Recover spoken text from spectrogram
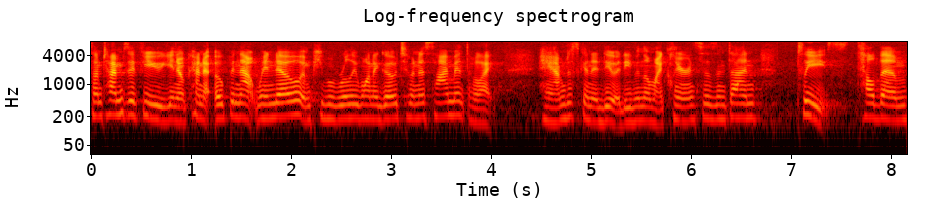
Sometimes if you, you know, kind of open that window and people really wanna go to an assignment, they're like, hey, I'm just gonna do it even though my clearance isn't done. Please tell them,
